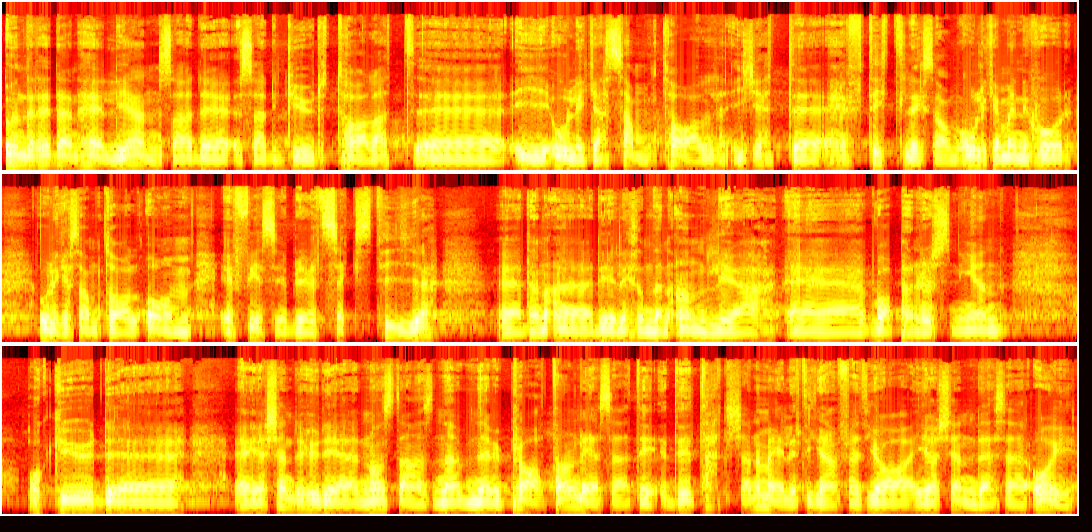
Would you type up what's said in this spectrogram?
under den helgen så hade, så hade Gud talat eh, i olika samtal, jättehäftigt liksom, olika människor, olika samtal om Efesierbrevet 6.10. Eh, eh, det är liksom den andliga eh, vapenrustningen. Och Gud, eh, eh jag kände hur det någonstans, när, när vi pratade om det, så att det, det touchade mig lite grann för att jag, jag kände så här, oj,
